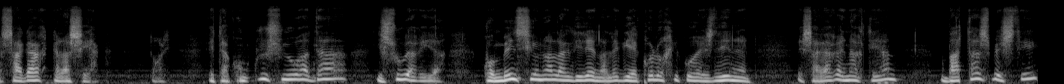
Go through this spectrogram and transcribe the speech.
sagar klaseak. Eta konklusioa da izugarria. Konbentzionalak diren, alegia ekologikoa ez diren sagarren artean, bataz beste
